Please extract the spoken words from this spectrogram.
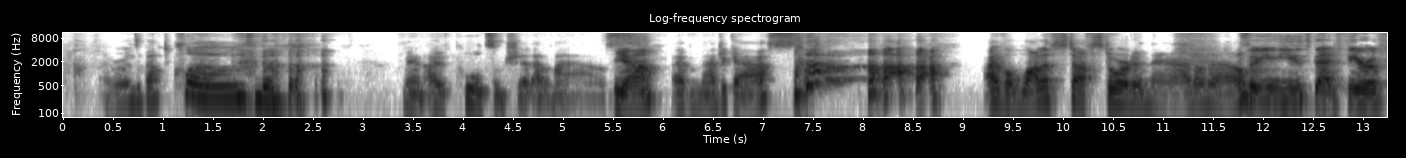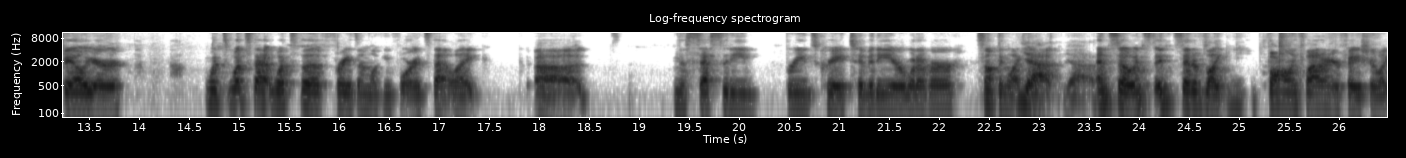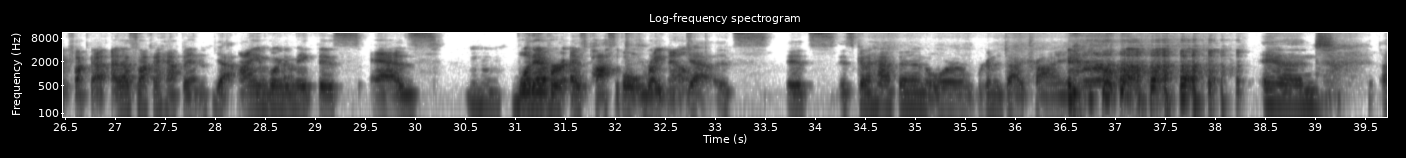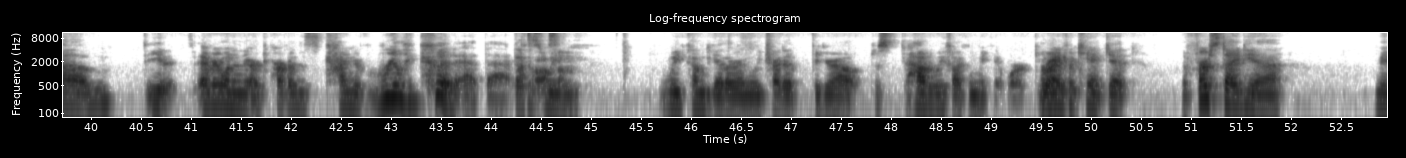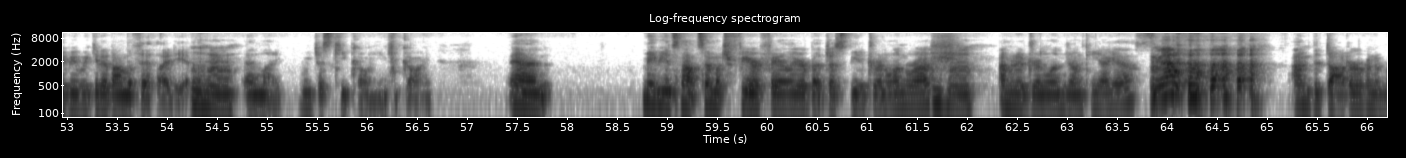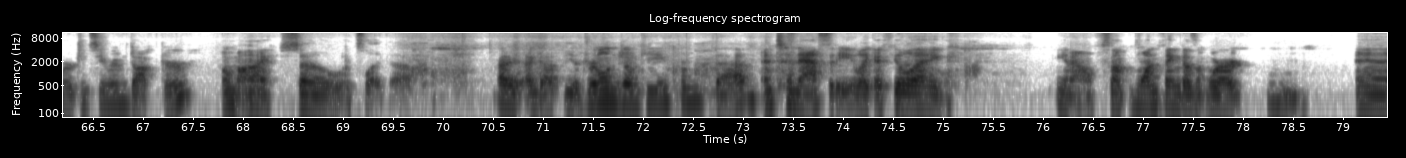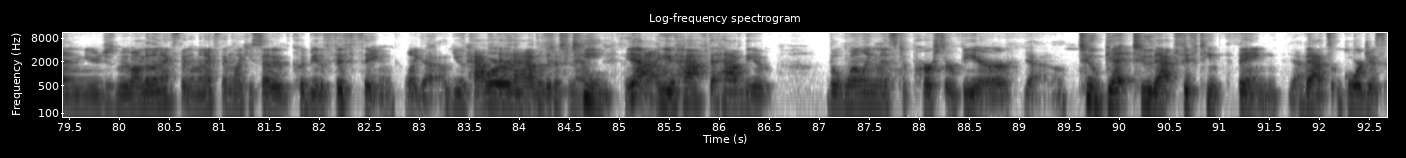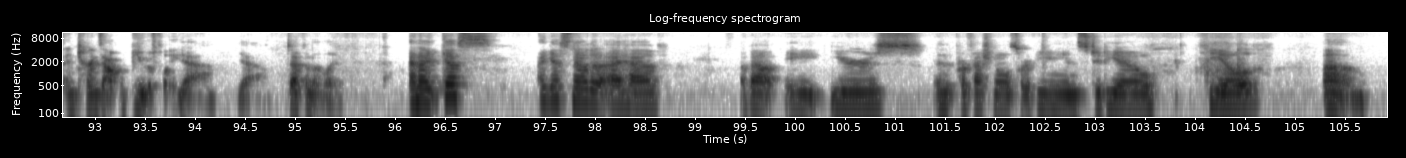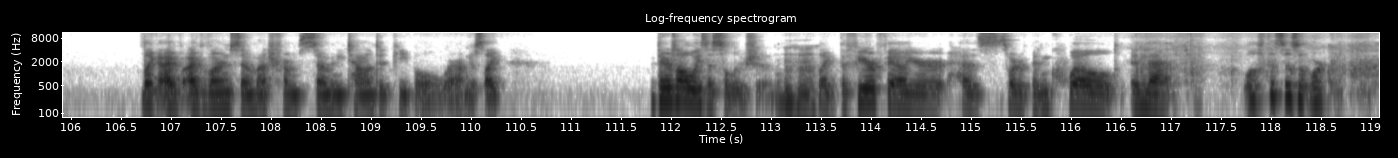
everyone's about to close. Man, I've pulled some shit out of my ass. yeah. I have a magic ass. I have a lot of stuff stored in there. I don't know. so you used that fear of failure. What's what's that? What's the phrase I'm looking for? It's that like uh, necessity breeds creativity or whatever, something like yeah, that. yeah. And so in, instead of like falling flat on your face, you're like, "Fuck that! That's not going to happen. Yeah. I am going to make this as hmm whatever as possible right now." Yeah, it's it's it's gonna happen or we're gonna die trying. and um you know, everyone in the art department is kind of really good at that. That's awesome. We, we come together and we try to figure out just how do we fucking make it work. Even Right. if we can't get the first idea, maybe we get it on the fifth idea. Mhm. And like we just keep going and keep going. And maybe it's not so much fear of failure, but just the adrenaline rush. Mhm. I'm an adrenaline junkie, I guess. I'm the daughter of an emergency room doctor. oh my! So it's like, uh, I, I got the adrenaline junkie from that. And tenacity. Like I feel Yeah. like, you know, some one thing doesn't work, Mhm. And you just move on to the next thing and the next thing. Like you said, it could be the fifth thing. Like Yeah. you have Or to have the the, tenacity. fifteenth. Yeah, you have to have the the willingness to persevere Yeah, to get to that 15th thing Yeah. that's gorgeous and turns out beautifully. yeah, yeah, definitely. And I guess, I guess now that I have about eight years in the professional sort of union studio field, um, like I've I've learned so much from so many talented people where I'm just like there's always a solution. Mhm. Like the fear of failure has sort of been quelled in that well if this doesn't work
